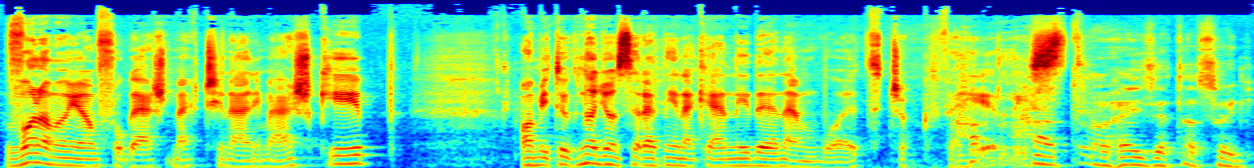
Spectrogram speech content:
valami olyan fogást megcsinálni másképp, amit ők nagyon szeretnének enni, de nem volt, csak fehér liszt. Hát a helyzet az, hogy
